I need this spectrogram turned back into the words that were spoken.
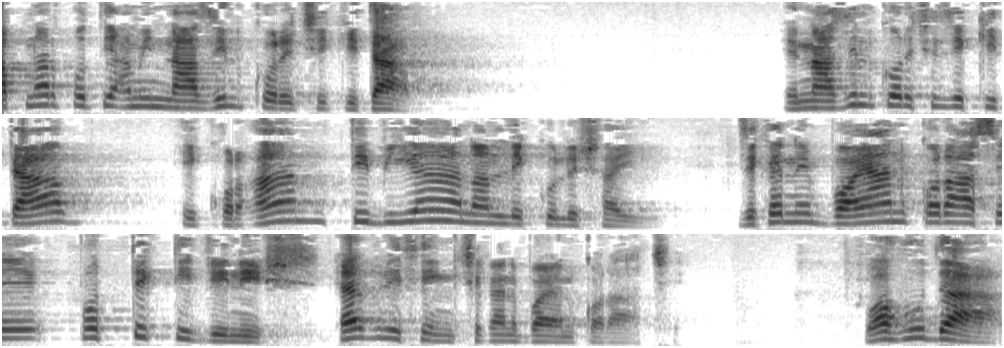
আপনার প্রতি আমি নাজিল করেছি কিতাব। নাজিল করেছি যে কিতাব, এই কোরআন তিবিয়ান আনলিকুল সাই যেখানে বয়ান করা আছে প্রত্যেকটি জিনিস এভরিথিং সেখানে বয়ান করা আছে। ওয়াহুদা,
